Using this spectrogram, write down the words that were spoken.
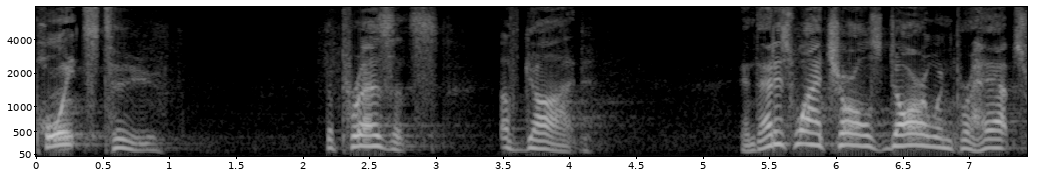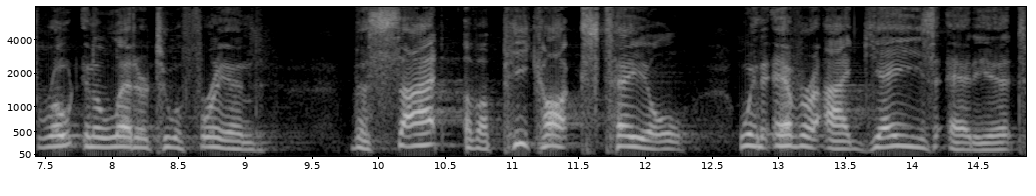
points to the presence of God. And that is why Charles Darwin perhaps wrote in a letter to a friend the sight of a peacock's tail, whenever I gaze at it,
